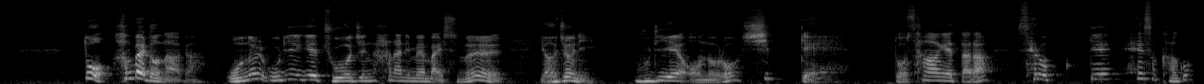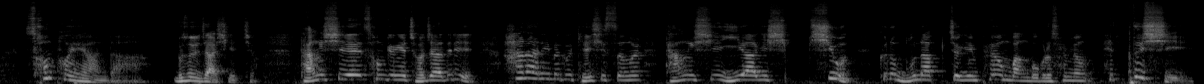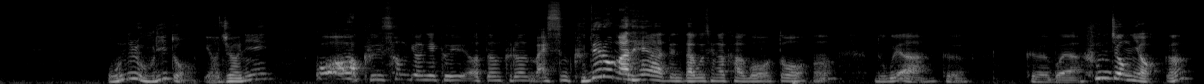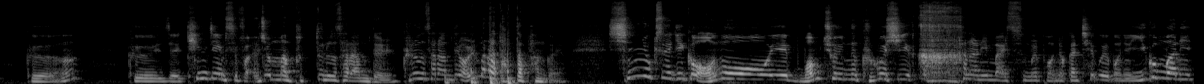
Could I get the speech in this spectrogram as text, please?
또 한 발 더 나아가 오늘 우리에게 주어진 하나님의 말씀을 여전히 우리의 언어로 쉽게 또 상황에 따라 새롭게 해석하고 선포해야 한다. 무슨 말인지 아시겠죠? 당시의 성경의 저자들이 하나님의 그 계시성을 당시에 이해하기 쉬운 그런 문학적인 표현 방법으로 설명했듯이 오늘 우리도 여전히 꼭 그 성경의 그 어떤 그런 말씀 그대로만 해야 된다고 생각하고 또 어? 누구야 그그 뭐야 흥정역 어? 그 어? 그 이제 킹 제임스 버전만 붙드는 사람들 그런 사람들이 얼마나 답답한 거예요. 16세기 그 언어에 멈춰 있는 그것이 하나님 말씀을 번역한 최고의 번역 이것만이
